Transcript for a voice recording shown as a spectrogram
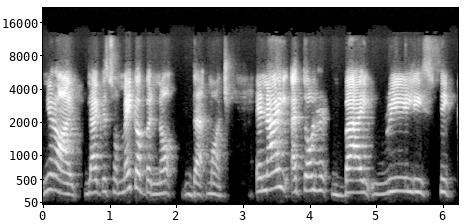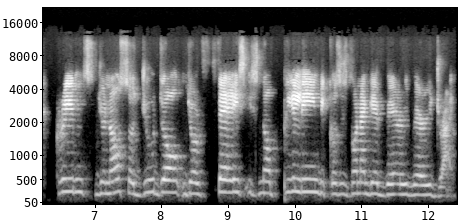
you know, I liked some makeup, but not that much. And I, I told her buy really thick creams, you know, so you don't your face is not peeling because it's gonna get very, very dry.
